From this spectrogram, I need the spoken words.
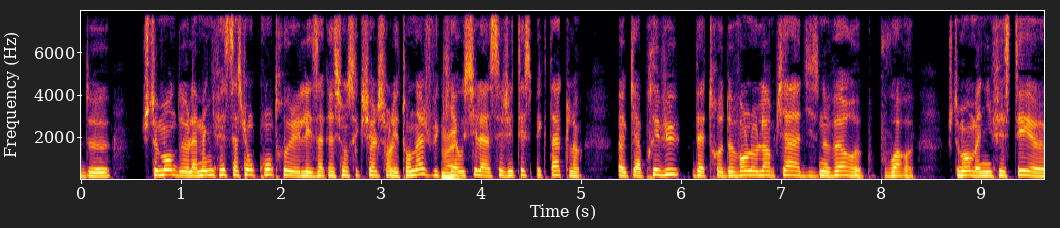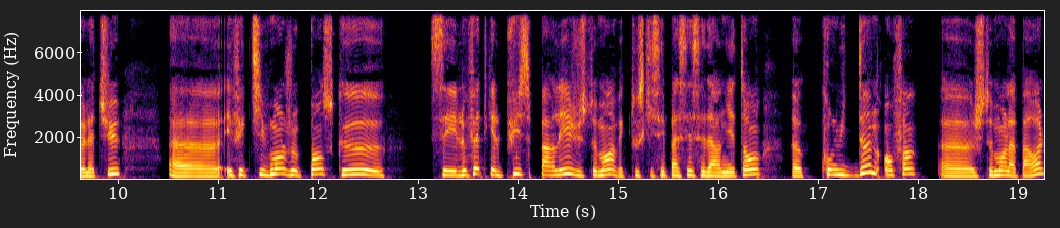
de justement de la manifestation contre les agressions sexuelles sur les tournages, vu qu'il y a aussi la CGT spectacle qui a prévu d'être devant l'Olympia à 19h pour pouvoir justement manifester là-dessus. Effectivement, je pense que c'est le fait qu'elle puisse parler justement avec tout ce qui s'est passé ces derniers temps, qu'on lui donne enfin euh, justement la parole,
